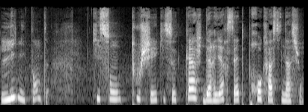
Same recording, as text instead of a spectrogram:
limitantes qui sont touchées, qui se cachent derrière cette procrastination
